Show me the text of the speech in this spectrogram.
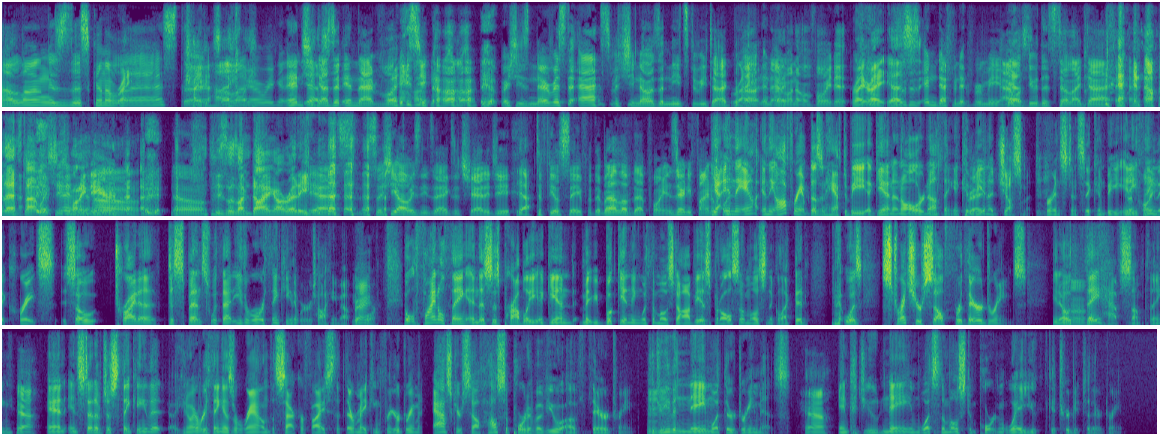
how long is this gonna Right. last? Right, How long exactly. are we gonna? And she Yes. does it in that voice, uh-huh. you know, where she's nervous to ask, but she knows it needs to be talked Right, about, and I want to avoid it. Right, right, yes. This is indefinite for me. I will do this till I die. no, that's not what she's wanting to hear. no. she says, "I'm dying already." yes. So she always needs an exit strategy Yeah. to feel safe with it. But I love that point. Is there any final Yeah, point? and the and the off ramp doesn't have to be again an all or nothing. It can Right. be an adjustment. For instance, it can be Good anything point. that creates. So try to dispense with that either or thinking that we were talking about Right. before. Well, the final thing, and this is probably again maybe bookending with the most obvious, but also most neglected, was stretch yourself for their dreams. You know, Hmm. they have something. yeah. And instead of just thinking that you know everything is around the sacrifice that they're making for your dream, ask yourself how supportive of you of their dream. Could Hmm. you even name what their dream is? Yeah. And could you name what's the most important way you can contribute to their dream?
